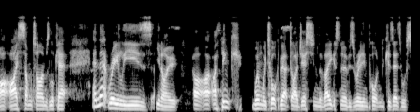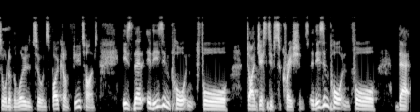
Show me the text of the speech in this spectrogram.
I sometimes look at. And that really is, you know, I think when we talk about digestion, the vagus nerve is really important because, as we've sort of alluded to and spoken on a few times, is that it is important for digestive secretions. It is important for that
